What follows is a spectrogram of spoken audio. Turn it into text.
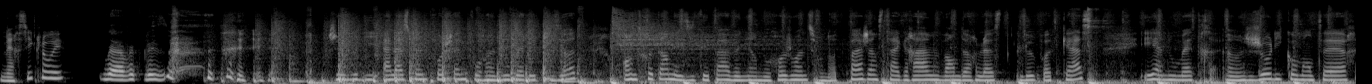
Merci Chloé. Bah, avec plaisir. Je vous dis à la semaine prochaine pour un nouvel épisode. Entre-temps, n'hésitez pas à venir nous rejoindre sur notre page Instagram Vanderlust le podcast et à nous mettre un joli commentaire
